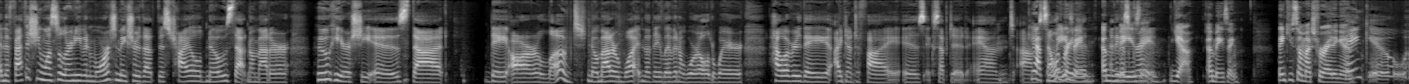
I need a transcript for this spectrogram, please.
And the fact that she wants to learn even more to make sure that this child knows that no matter who he or she is, that they are loved no matter what and that they live in a world where however they identify is accepted and um, yeah, it's celebrated. amazing. Amazing. Yeah, amazing. Thank you so much for writing in. Thank you.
